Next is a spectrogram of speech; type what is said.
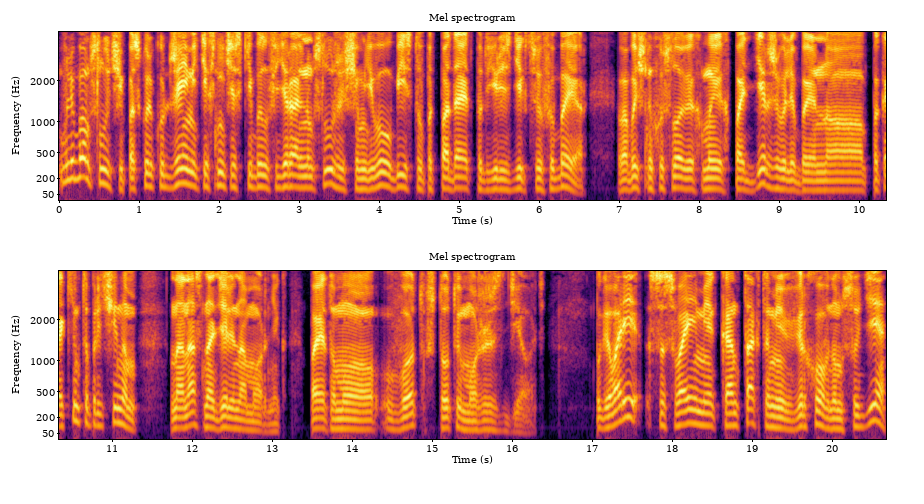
В любом случае, поскольку Джейми технически был федеральным служащим, его убийство подпадает под юрисдикцию ФБР. В обычных условиях мы их поддерживали бы, но по каким-то причинам на нас надели намордник. Поэтому вот что ты можешь сделать. Поговори со своими контактами в Верховном суде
